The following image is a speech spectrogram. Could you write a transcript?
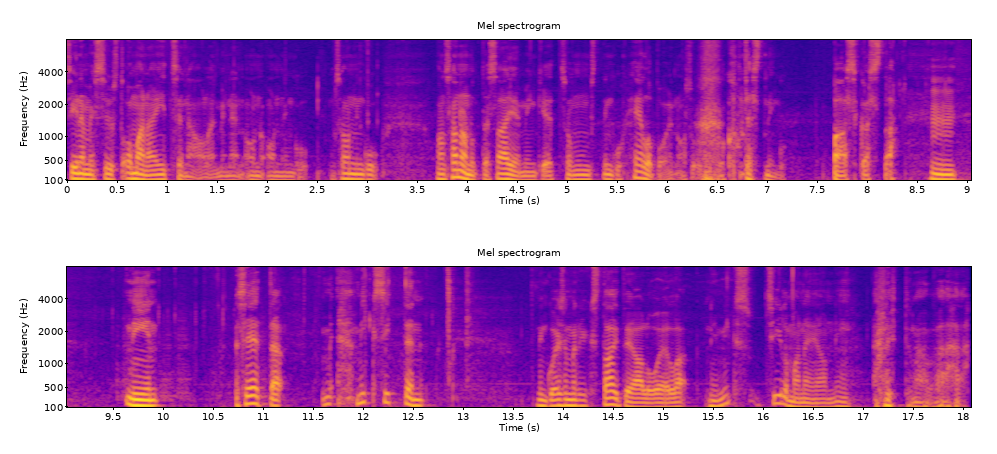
Siinä missä just omana itsenä oleminen on, on niinku, se on niinku, olen sanonut tässä aiemminkin, että se on mun mielestä niinku helpoin osuus koko tästä niinku paskasta. Hmm. Niin se, että miksi sitten niin kuin esimerkiksi taitealueella, niin miksi silmaneja on niin älyttömän vähän,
